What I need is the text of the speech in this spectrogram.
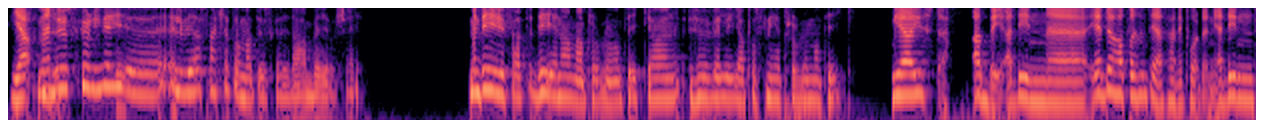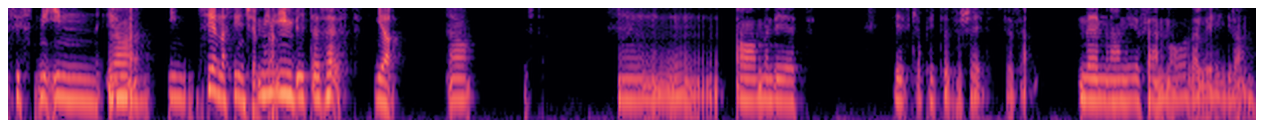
Ja, men... men... du skulle ju, eller vi har snackat om att du ska rida Abbe i och sig. Men det är ju för att det är en annan problematik. Jag har en huvudligga på sned problematik. Ja, just det. Abbe, ja. Din, eh, ja, du har presenterat han i podden, ja. Din sist, in, in, ja. in, senast inköpta. Min inbyteshäst. Ja. Ja. Just det. Eh, ja, men det är ett, det är ett kapitel för sig, tänkte jag säga. Nej, men han är ju fem och väldigt grön.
